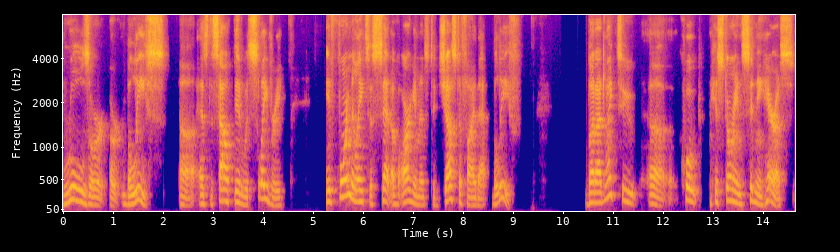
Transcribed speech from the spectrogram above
rules or, or beliefs, uh, as the South did with slavery, it formulates a set of arguments to justify that belief. But I'd like to uh, quote historian Sydney Harris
